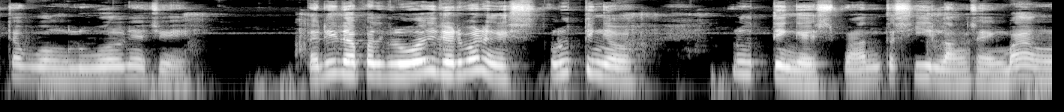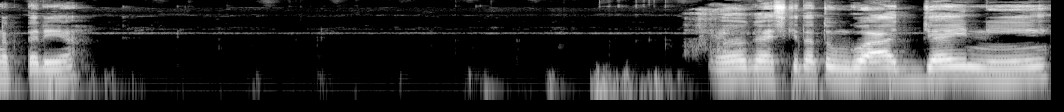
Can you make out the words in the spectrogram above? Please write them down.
kita buang glue cuy. Tadi dapat glue dari mana guys? Looting ya looting guys. Pantas hilang sayang banget tadi ya. Yo guys kita tunggu aja ini.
